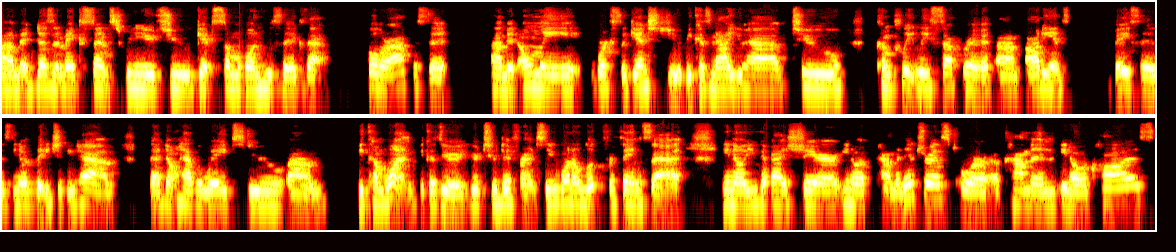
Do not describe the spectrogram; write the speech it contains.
Um, it doesn't make sense for you to get someone who's the exact polar opposite. Um, it only works against you because now you have two completely separate um, audience bases, you know, that each of you have that don't have a way to um, become one because you're you're too different. So you want to look for things that you know you guys share you know a common interest or a common you know a cause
